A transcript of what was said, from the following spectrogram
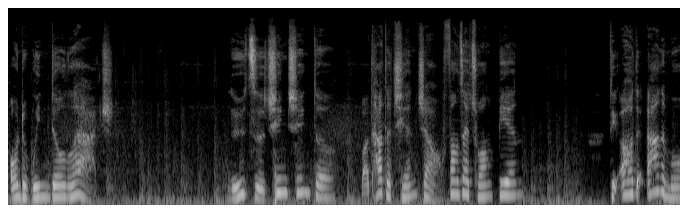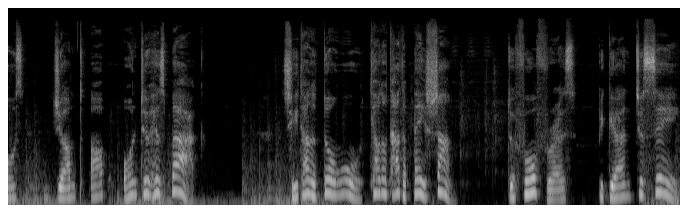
on the window ledge。” 驴子轻轻地把它的前脚放在窗边。The other animals jumped up onto his back。其他的动物跳到它的背上。The four friends began to sing.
